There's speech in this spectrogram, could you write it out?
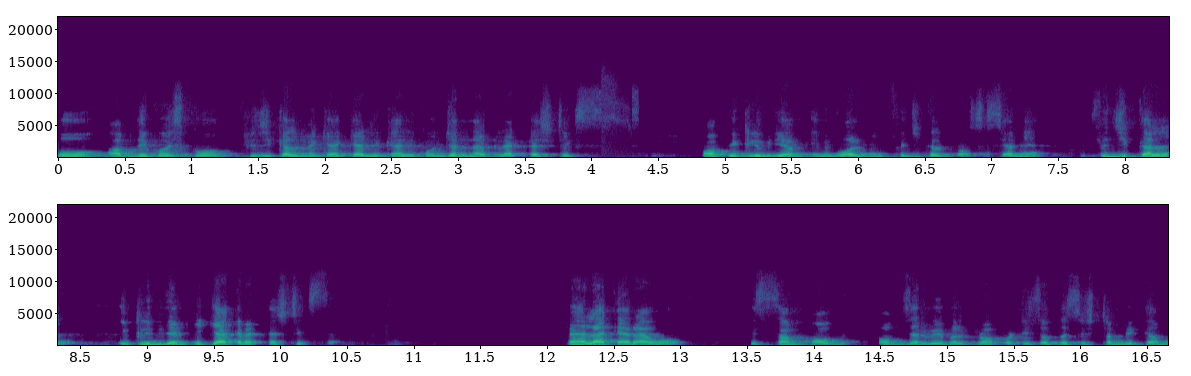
तो अब देखो इसको फ़िज़िकल में क्या क्या लिखा है? देखो general characteristics of equilibrium involving physical process यानी फ़िज़िकल इक्विलिब्रियम की क्या करेक्टरिस्टिक्स है? पहला कह रहा है वो some observable properties of the system become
